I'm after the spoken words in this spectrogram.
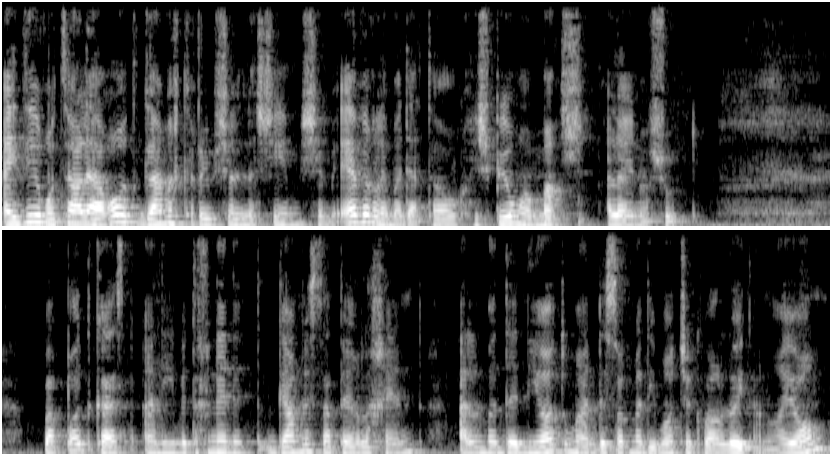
הייתי רוצה להראות גם מחקרים של נשים שמעבר למדע טהור השפיעו ממש על האנושות. בפודקאסט אני מתכננת גם לספר לכן על מדעניות ומהנדסות מדהימות שכבר לא איתנו היום,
